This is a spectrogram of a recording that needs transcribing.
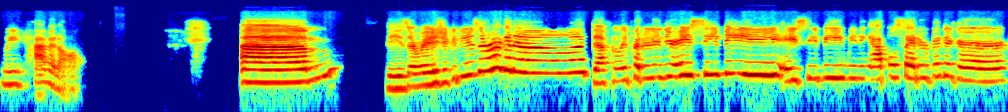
we have it all. Um, these are ways you can use oregano. Definitely put it in your ACV. ACV meaning apple cider vinegar.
